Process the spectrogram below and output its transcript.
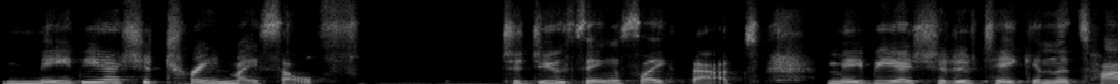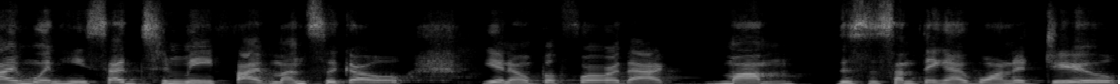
maybe I should train myself to do things like that. Maybe I should have taken the time when he said to me five months ago, you know, before that, Mom, this is something I want to do,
